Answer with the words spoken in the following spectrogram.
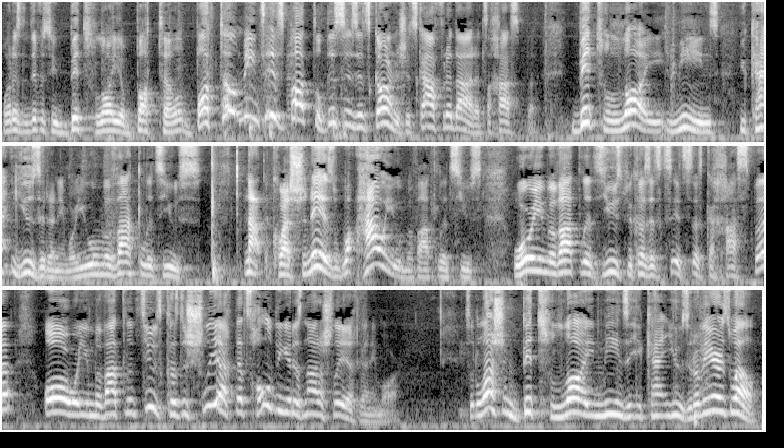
What is the difference between bit loy or bottle? Bottle means it's bottle. This is its garnish. It's kafredar. It's a chaspa. Bit loy means you can't use it anymore. You mevatel its use. Now the question is, how are you mevatel its use? Were you mevatel its use because it's it's, it's a chaspa, or were you mevatel its use because the shliach that's holding it is not a shliach anymore? So the lashon bit loy means that you can't use it over here as well.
